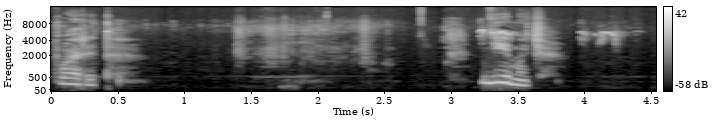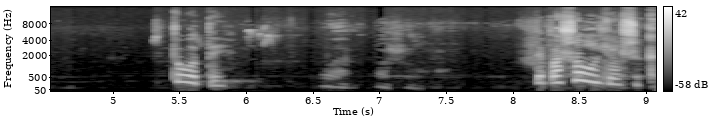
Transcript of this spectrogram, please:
Парит. Димыч, что ты? Ты пошел, Лешик?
